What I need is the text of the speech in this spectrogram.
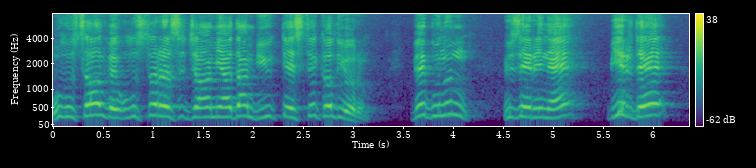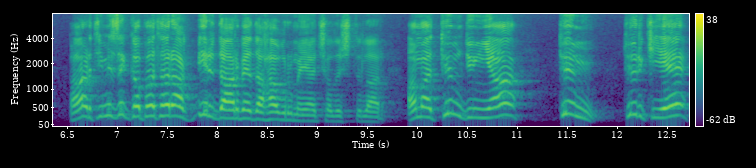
Ulusal ve uluslararası camiadan büyük destek alıyorum. Ve bunun üzerine bir de partimizi kapatarak bir darbe daha vurmaya çalıştılar. Ama tüm dünya, tüm Türkiye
